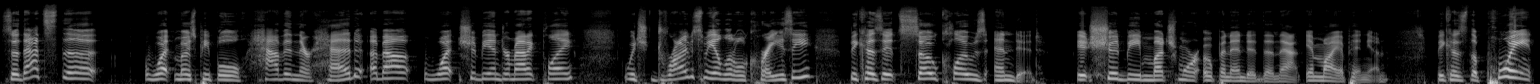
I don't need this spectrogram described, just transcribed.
So that's the what most people have in their head about what should be in dramatic play, which drives me a little crazy because it's so close ended. It should be much more open ended than that, in my opinion. Because the point.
